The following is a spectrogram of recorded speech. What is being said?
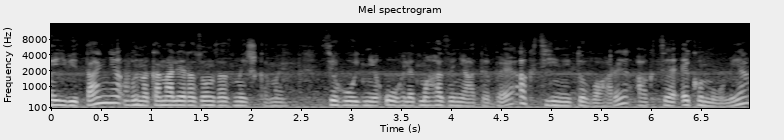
Мої вітання. Ви на каналі Разом за знижками. Сьогодні огляд магазині АТБ, акційні товари, акція Економія,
